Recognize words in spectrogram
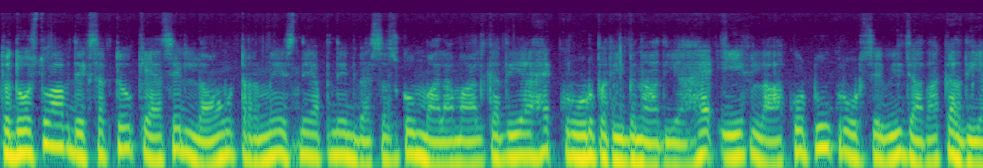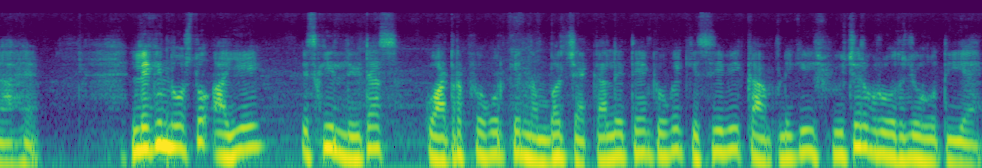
तो दोस्तों, आप देख सकते हो कैसे लॉन्ग टर्म में इसने अपने इन्वेस्टर्स को मालामाल कर दिया है, करोड़पति बना दिया है, एक लाख को टू करोड़ से भी ज़्यादा कर दिया है। लेकिन दोस्तों, आइए इसकी लेटेस्ट क्वार्टर फोर के नंबर चेक कर लेते हैं, क्योंकि किसी भी कंपनी की फ्यूचर ग्रोथ जो होती है,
